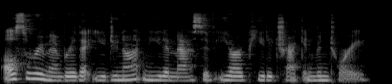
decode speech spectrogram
Also remember that you do not need a massive ERP to track inventory.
